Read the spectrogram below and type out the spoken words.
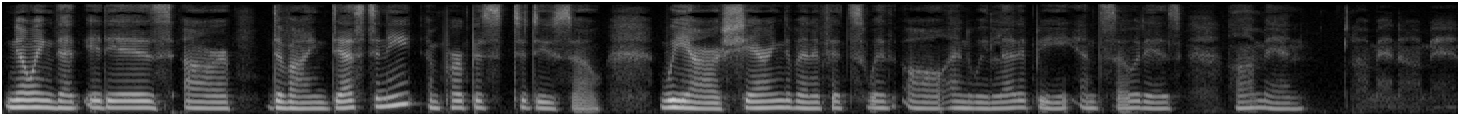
knowing that it is our divine destiny and purpose to do so. We are sharing the benefits with all, and we let it be, and so it is. Amen. Amen. Amen.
